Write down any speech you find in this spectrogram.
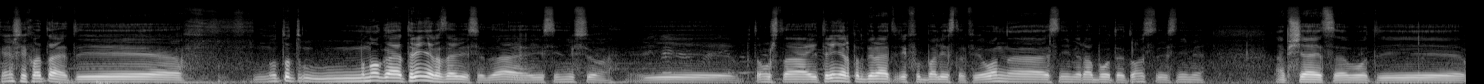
конечно, не хватает. И ну, тут много от тренера зависит, да, если не все. И, потому что и тренер подбирает этих футболистов, и он э, с ними работает, он с, с ними общается, вот, и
